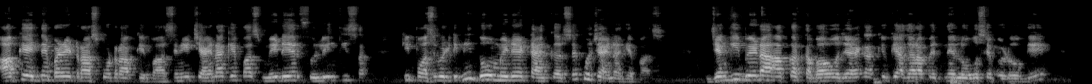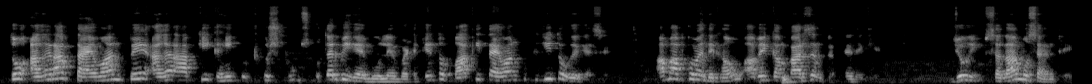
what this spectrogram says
आपके इतने बड़े ट्रांसपोर्टर आपके पास है नहीं। चाइना के पास मिड एयर फ्यूलिंग की की पॉसिबिलिटी नहीं। दो मिड एयर टैंकर है कुल चाइना के पास। जंगी बेड़ा आपका तबाह हो जाएगा, क्योंकि अगर आप इतने लोगों से बढ़ोगे तो अगर आप ताइवान पे, अगर आपकी कहीं कुछ कुछ ट्रूप्स उतर भी गए बोले बटके तो बाकी ताइवान को जीतोगे कैसे? अब आपको मैं दिखाऊँ, अब एक कंपैरिजन करते देखिए। जो सदाम हुसैन थे,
